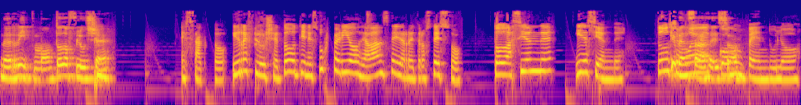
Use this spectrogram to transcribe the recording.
De ritmo, todo fluye. Exacto, y refluye, todo tiene sus periodos de avance y de retroceso todo asciende y desciende. Todo se mueve como un péndulo.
